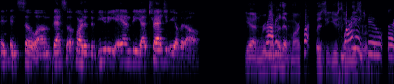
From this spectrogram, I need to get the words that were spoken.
and, and, so um, that's a part of the beauty and the tragedy of it all. Yeah, and remember Robbie, that Martha what, was using why these. Why did you uh,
